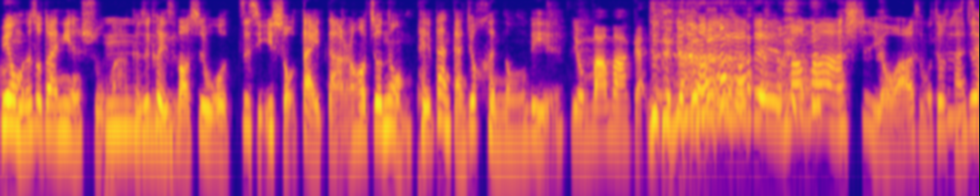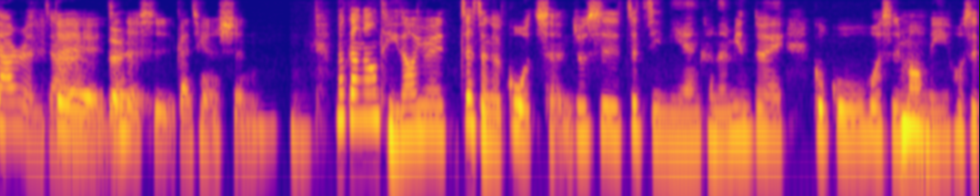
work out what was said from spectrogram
因为我们那时候都在念书嘛，嗯、可是克里斯堡是我自己一手带大，然后就那种陪伴感就很浓烈，有妈妈感，对对对，妈妈啊，室友啊，什么就反正家人，家人，对，真的是感情很深。嗯、那刚刚提到，因为这整个过程就是这几年可能面对姑姑或是猫咪、嗯、或是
